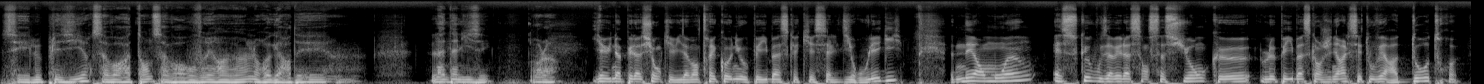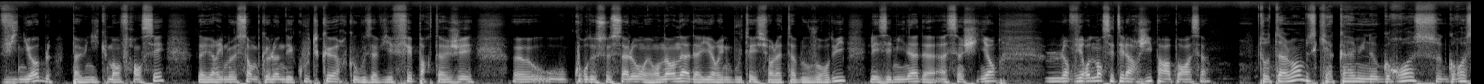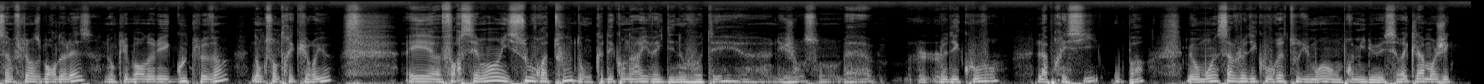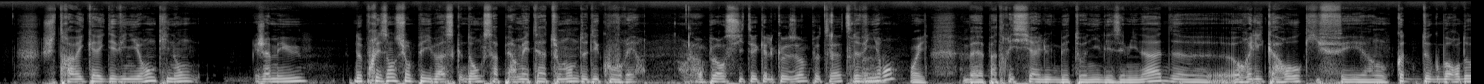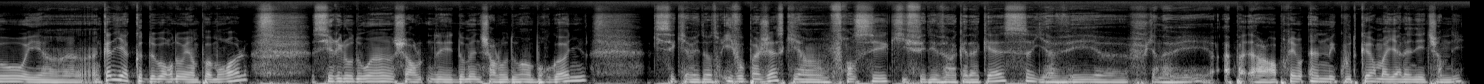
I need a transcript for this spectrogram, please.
C'est le plaisir, savoir attendre, savoir ouvrir un vin, le regarder, euh, l'analyser. Voilà. Il y a une appellation qui est évidemment très connue au Pays Basque qui est celle d'Iroulegui. Néanmoins, est-ce que vous avez la sensation que le Pays Basque en général s'est ouvert à d'autres vignobles, pas uniquement français? D'ailleurs, il me semble que l'un des coups de cœur que vous aviez fait partager euh, au cours de ce salon, et on en a d'ailleurs une bouteille sur la table aujourd'hui, les Éminades à Saint-Chinian, l'environnement s'est élargi par rapport à ça? Totalement, parce qu'il y a quand même une grosse, grosse influence bordelaise. Donc les Bordelais goûtent le vin, donc sont très curieux. Et euh, forcément, ils s'ouvrent à tout. Donc dès qu'on arrive avec des nouveautés, euh, les gens sont, ben, le découvrent, l'apprécient ou pas. Mais au moins savent le découvrir tout du moins en premier lieu. Et c'est vrai que là, moi, j'ai travaillé qu'avec des vignerons qui n'ont jamais eu de présence sur le Pays Basque. Donc ça permettait à tout le monde de découvrir. On peut en citer quelques-uns peut-être De vignerons euh, Oui. Ben, Patricia et Luc Bettoni des Éminades, euh, Aurélie Caro qui fait un Côte de Bordeaux et un, un Cadillac Côte de Bordeaux et un Pomerol, Cyril Audouin des domaines Charles Audouin en Bourgogne. Qui c'est qu'il y avait d'autres Ivo Pagès, qui est un Français qui fait des vins à Cadaqués. Il y avait, euh, il y en avait. Alors après, un de mes coups de cœur, Maya Lané Chandi,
